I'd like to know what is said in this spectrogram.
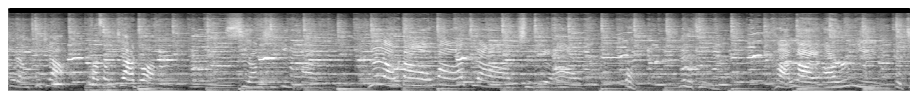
姑娘出嫁，发送嫁妆，相思一看，也要到马家去了。哦，母亲，看来儿命不久，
